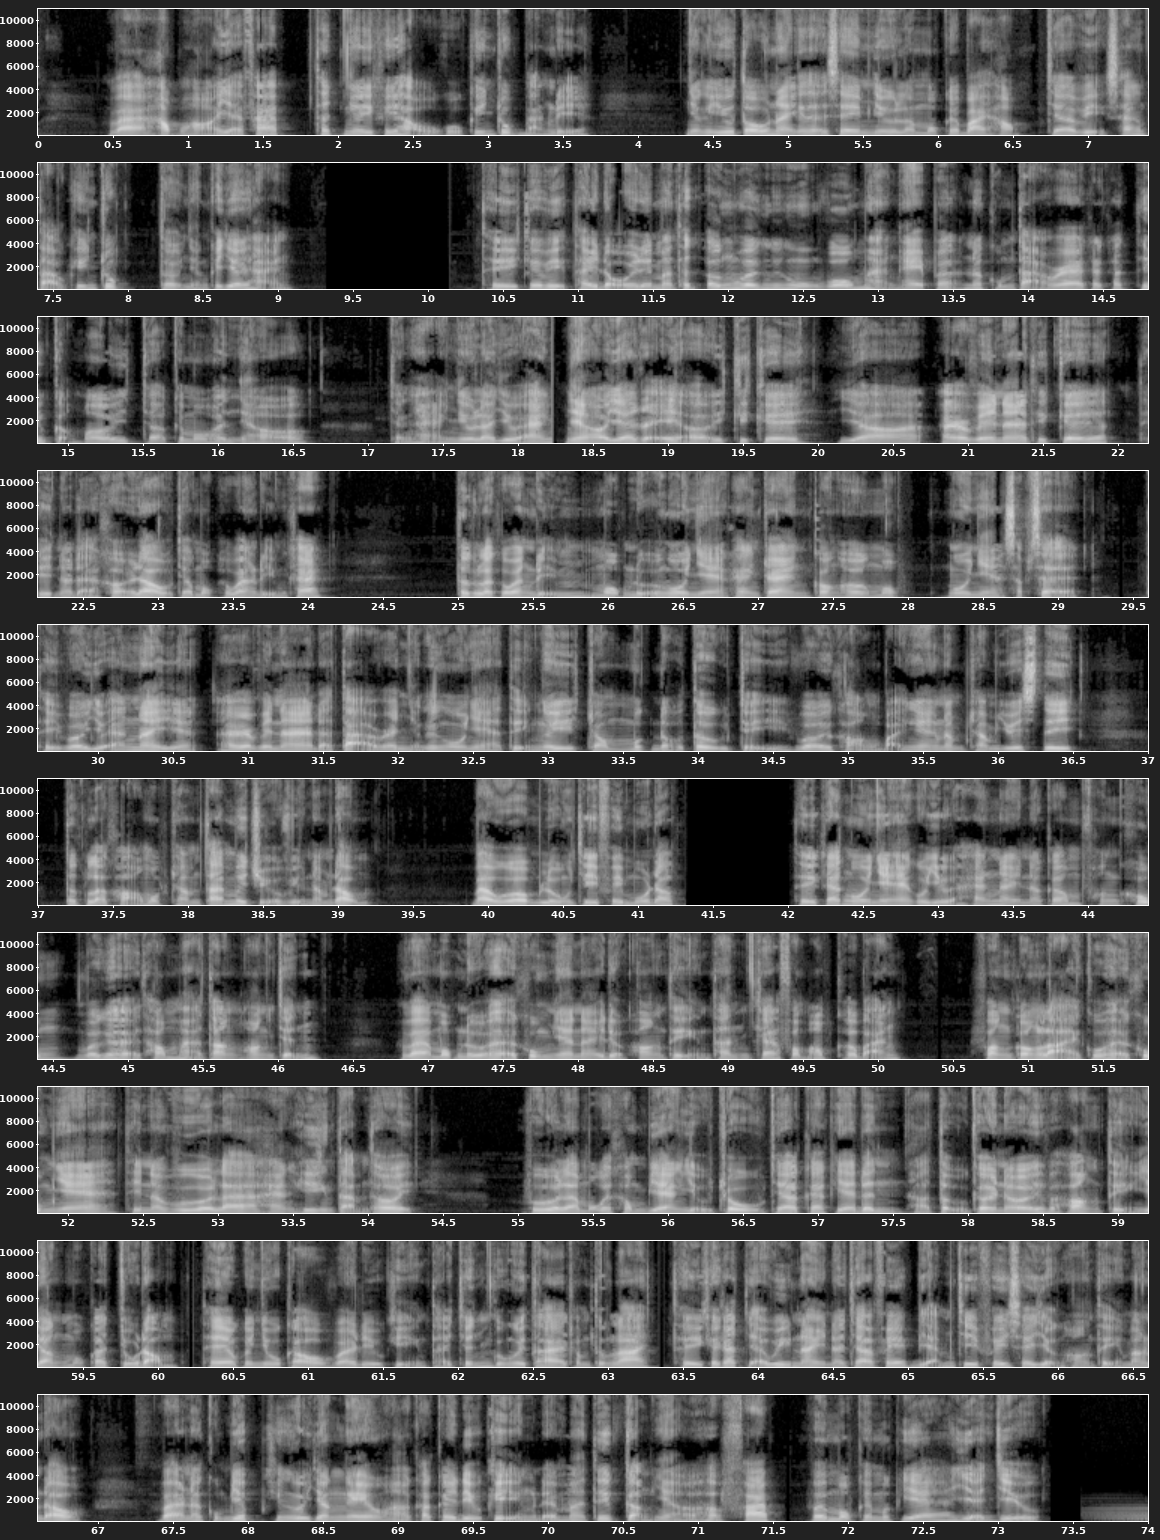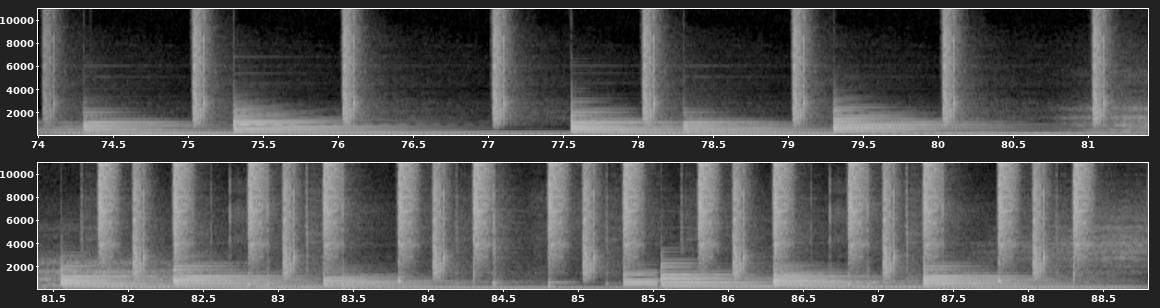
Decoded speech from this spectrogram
và học hỏi giải pháp thích nghi khí hậu của kiến trúc bản địa. Những cái yếu tố này có thể xem như là một cái bài học cho việc sáng tạo kiến trúc từ những cái giới hạn thì cái việc thay đổi để mà thích ứng với cái nguồn vốn hạn hẹp á nó cũng tạo ra cái cách tiếp cận mới cho cái mô hình nhà ở. Chẳng hạn như là dự án nhà ở giá rẻ ở Ikike do Aravena thiết kế thì nó đã khởi đầu cho một cái quan điểm khác. Tức là cái quan điểm một nửa ngôi nhà khang trang còn hơn một ngôi nhà sập sệ. Thì với dự án này á, Aravena đã tạo ra những cái ngôi nhà tiện nghi trong mức đầu tư chỉ với khoảng 7.500 USD, tức là khoảng 180 triệu Việt Nam đồng, bao gồm luôn chi phí mua đất. Thì các ngôi nhà của dự án này nó có một phần khung với cái hệ thống hạ tầng hoàn chỉnh và một nửa hệ khung nhà này được hoàn thiện thành các phòng ốc cơ bản. Phần còn lại của hệ khung nhà thì nó vừa là hàng hiên tạm thời, vừa là một cái không gian dự trù cho các gia đình họ tự cơi nới và hoàn thiện dần một cách chủ động theo cái nhu cầu và điều kiện tài chính của người ta trong tương lai thì cái cách giải quyết này nó cho phép giảm chi phí xây dựng hoàn thiện ban đầu và nó cũng giúp cho người dân nghèo họ có cái điều kiện để mà tiếp cận nhà ở hợp pháp với một cái mức giá dễ chịu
